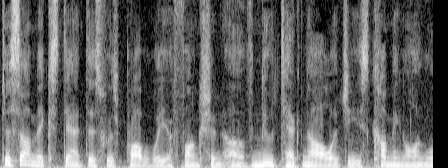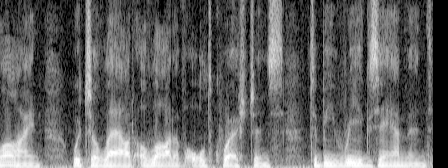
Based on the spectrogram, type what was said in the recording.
To some extent, this was probably a function of new technologies coming online, which allowed a lot of old questions to be re examined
